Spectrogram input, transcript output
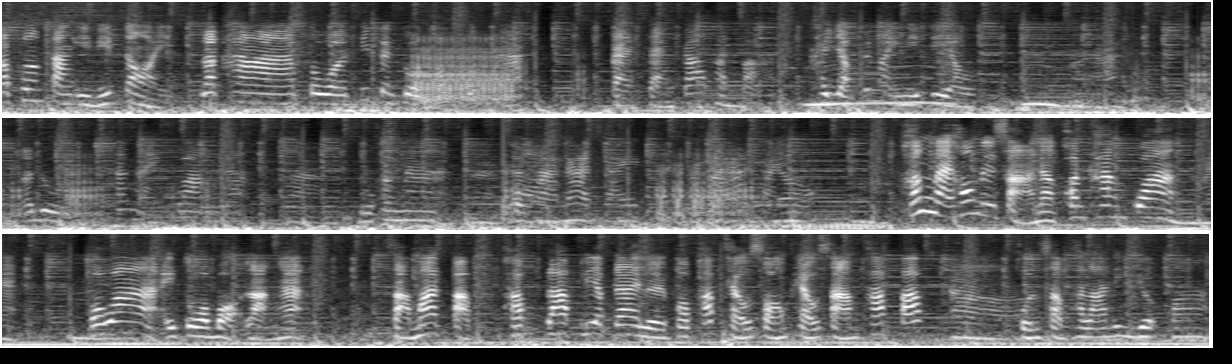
ก็เพิ่มตังค์อีกนิดหน่อย ราคาตัวที่เป็นตัวท็อปสุดนะแปดแสนเก้าพันบาท ขยับขึ้นมาอีกนิดเดียวอืมนะแล้วดูข้างในกว้างไหมล่ะอ่า ดูข้างหน้าราคาน่าใช้ราคาน่าใช้เนาะข้างในห้องโดยสารน่ะค่อนข้างกว้างแม่เพราะว่าไอตัวเบาะหลังอะสามารถปรับพับราบเรียบได้เลย พอพับแถว 2 แถว 3 พับปั๊บอ่าขนสัมภาระได้เยอะมาก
